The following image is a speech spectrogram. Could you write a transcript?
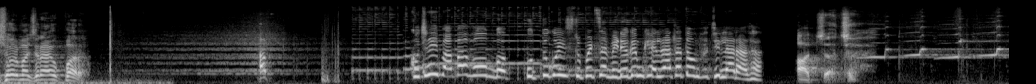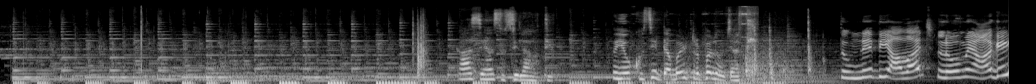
शोर मच रहा है ऊपर। कुछ नहीं पापा वो पुत्तू कोई स्टूपिड सा वीडियो गेम खेल रहा था तो चिल्ला रहा था। अच्छा अच्छा। काश यहाँ सुशीला होती? तो ये खुशी डबल ट्रिपल हो जाती। तुमने दी आवाज़ लो में आ गई।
